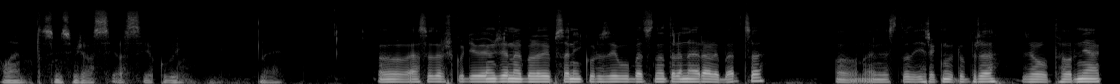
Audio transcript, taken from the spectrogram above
ale to si myslím, že asi, asi jakoby ne. Já se trošku divím, že nebyly vypsaný kurzy vůbec na trenéra Liberce. Nevím, jestli to řeknu dobře, Žolot Horňák.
